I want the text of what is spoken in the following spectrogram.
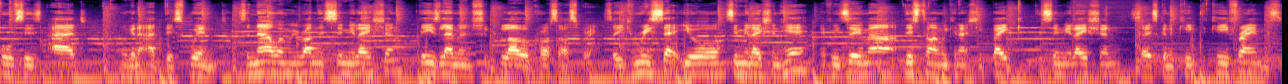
forces, add, we're going to add this wind. So now when we run this simulation, these lemons should blow across our screen. So you can reset your simulation here. If we zoom out, this time we can actually bake the simulation. So it's going to keep the keyframes.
